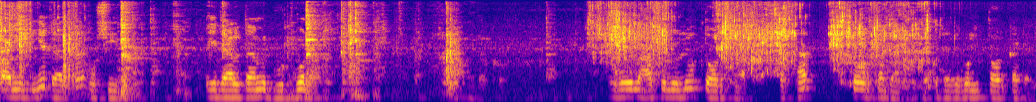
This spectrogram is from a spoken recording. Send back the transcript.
পানি দিয়ে ডালটা বসিয়ে দেবো। এই ডালটা আমি ঘুটবো না। দেখো হলো আসল হলো তরকা, অর্থাৎ তরকা ডাল এটা এটাকে বলে তরকা ডাল।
